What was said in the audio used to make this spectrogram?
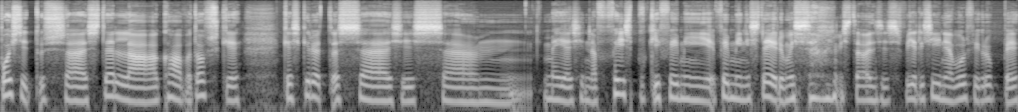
postitus äh, Stella Kavadovski, kes kirjutas äh, siis ähm, meie sinna Facebooki femi-, feministeeriumisse, mis ta on siis Virginia Woolfi gruppi,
